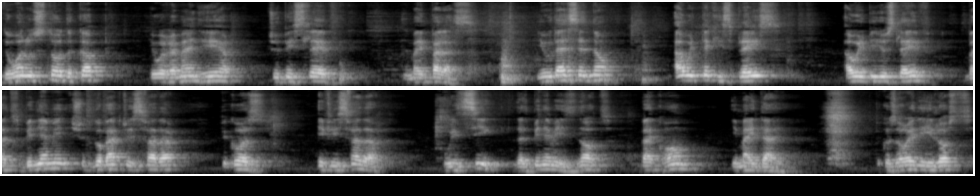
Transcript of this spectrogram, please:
the one who stole the cup, he will remain here to be slave in my palace. Yehuda said, no, I will take his place I will be your slave, but Benjamin should go back to his father because if his father will see that Benjamin is not back home, he might die. Because already he lost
